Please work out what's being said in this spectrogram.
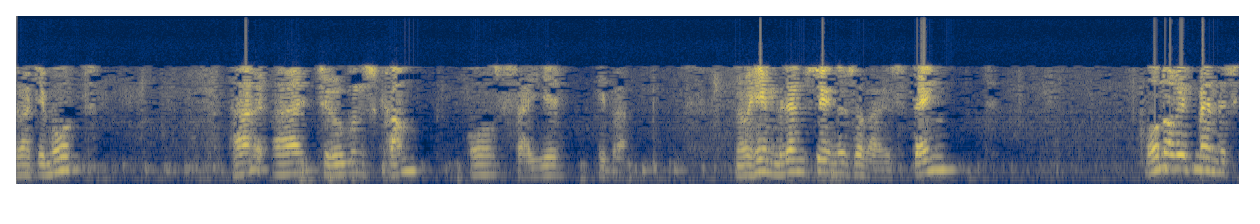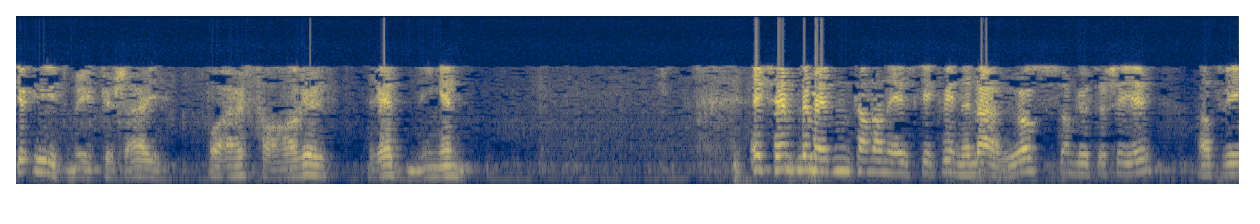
tvert imot. Her er troens kamp og seier i bønn. Når himmelen synes å være stengt, og når et menneske ydmyker seg og erfarer redningen. Eksempelet med den kananeske kvinne lærer oss, som Luther sier, at vi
